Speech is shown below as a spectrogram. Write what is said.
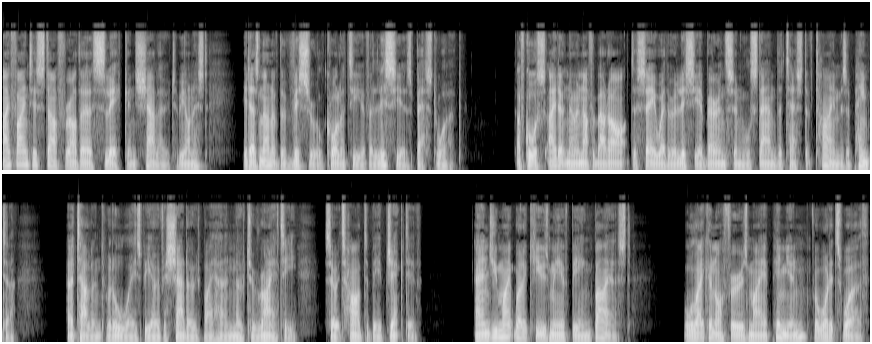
I find his stuff rather slick and shallow, to be honest. It has none of the visceral quality of Alicia's best work. Of course, I don't know enough about art to say whether Alicia Berenson will stand the test of time as a painter. Her talent would always be overshadowed by her notoriety, so it's hard to be objective. And you might well accuse me of being biased. All I can offer is my opinion for what it's worth,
